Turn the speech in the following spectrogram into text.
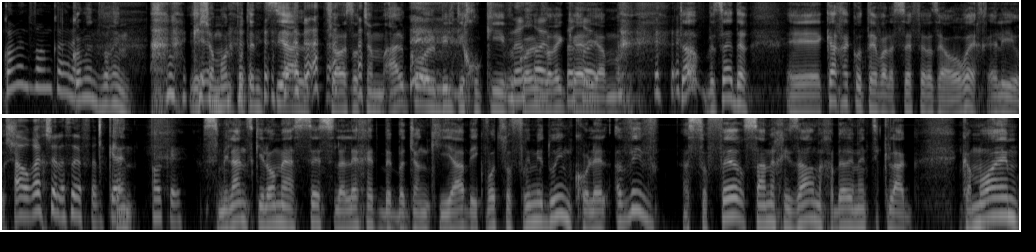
כל מיני דברים כאלה. כל מיני דברים. יש כן. המון פוטנציאל, אפשר לעשות שם אלכוהול בלתי חוקי וכל נכון, מיני דברים נכון. כאלה. טוב, בסדר. אה, ככה כותב על הספר הזה העורך, אלי הירש. העורך של הספר, כן? כן. אוקיי. סמילנסקי לא מהסס ללכת בבג'נקייה בעקבות סופרים ידועים, כולל אביו. הסופר סמך יזהר מחבר ימי ציקלג. כמוהם,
